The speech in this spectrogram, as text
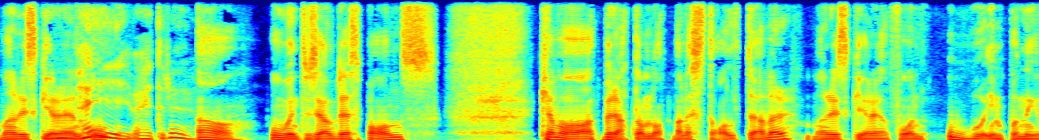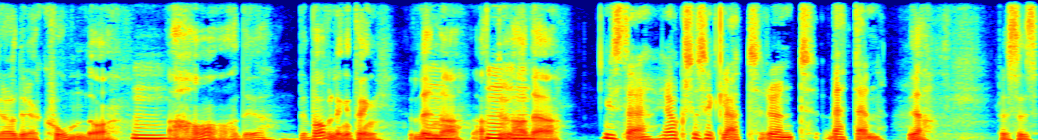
Man riskerar en o- Hej, vad heter du? ja, ointresserad respons. Kan vara att berätta om något man är stolt över. Man riskerar att få en oimponerad reaktion då. Mm. Jaha, det, det var väl ingenting Lina, att du hade Just det, jag har också cyklat runt Vättern. Ja, precis.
